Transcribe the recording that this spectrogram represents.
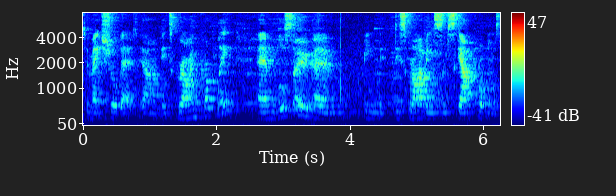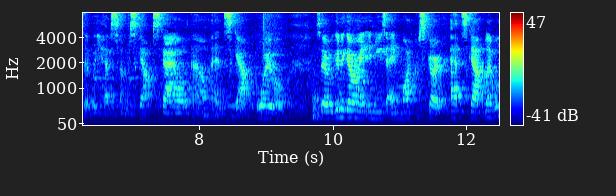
to make sure that um, it's growing properly. And we've also um, been describing some scalp problems that we have some scalp scale um, and scalp oil. So we're going to go in and use a microscope at scalp level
